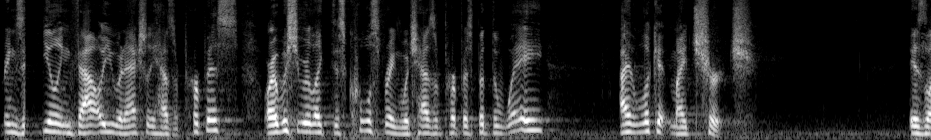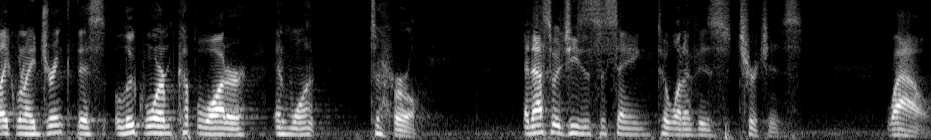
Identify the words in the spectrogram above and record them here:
brings a healing value and actually has a purpose. Or I wish you were like this cool spring, which has a purpose. But the way I look at my church is like when I drink this lukewarm cup of water and want to hurl. And that's what Jesus is saying to one of his churches. Wow.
